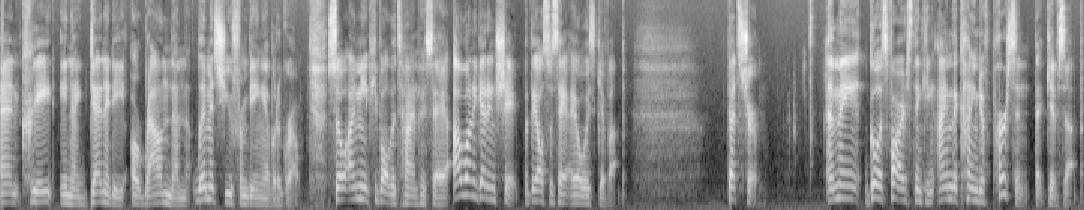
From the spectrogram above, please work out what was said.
and create an identity around them that limits you from being able to grow. So I meet people all the time who say, I want to get in shape, but they also say, I always give up. That's true. And they go as far as thinking, I'm the kind of person that gives up.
